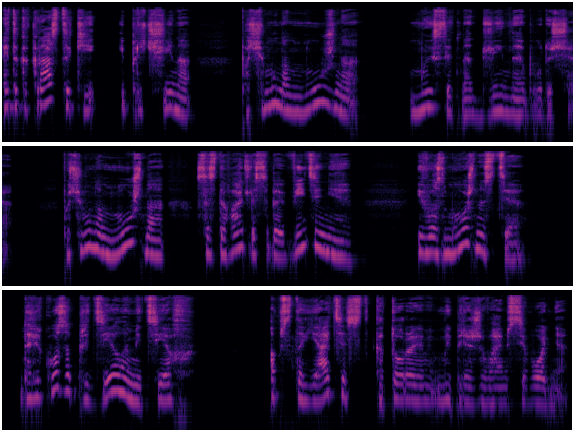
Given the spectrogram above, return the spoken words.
это как раз-таки и причина, почему нам нужно мыслить на длинное будущее. Почему нам нужно создавать для себя видение и возможности далеко за пределами тех обстоятельств, которые мы переживаем сегодня.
